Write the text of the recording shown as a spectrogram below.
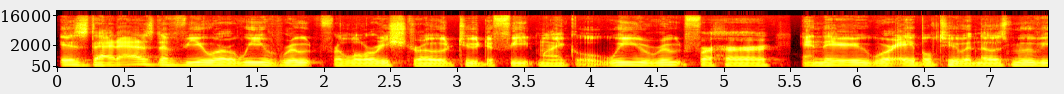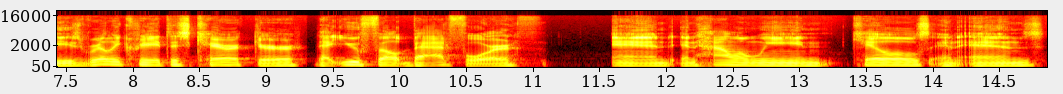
is that as the viewer, we root for Laurie Strode to defeat Michael. We root for her, and they were able to, in those movies, really create this character that you felt bad for. And in Halloween Kills and Ends,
